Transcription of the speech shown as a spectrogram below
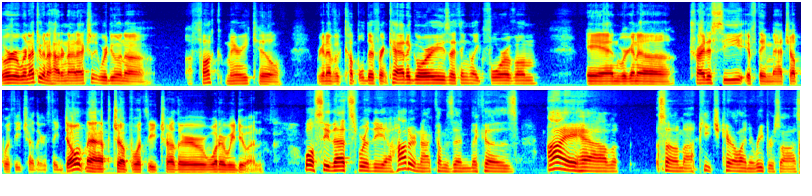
Or we're not doing a hot or not. Actually, we're doing a a fuck, marry kill. We're gonna have a couple different categories. I think like four of them, and we're gonna try to see if they match up with each other. If they don't match up with each other, what are we doing? Well, see, that's where the uh, hot or not comes in because I have some uh, peach Carolina Reaper sauce,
